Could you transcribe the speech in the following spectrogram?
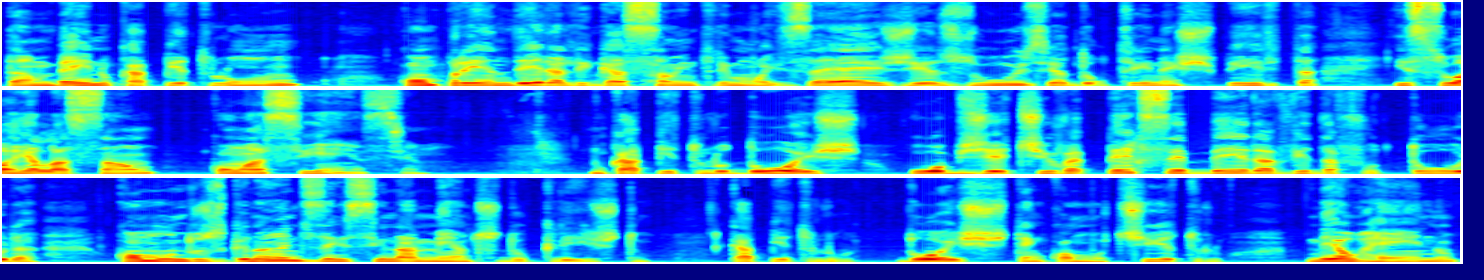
Também no capítulo 1, compreender a ligação entre Moisés, Jesus e a doutrina espírita e sua relação com a ciência. No capítulo 2, o objetivo é perceber a vida futura como um dos grandes ensinamentos do Cristo. Capítulo 2 tem como título Meu reino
